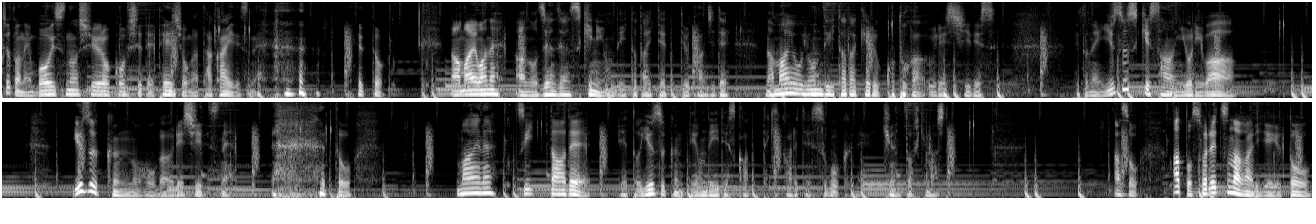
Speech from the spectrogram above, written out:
ちょっとね、ボイスの収録をしててテンションが高いですね えっと、名前はね、あの、全然好きに呼んでいただいてっていう感じで、名前を呼んでいただけることが嬉しいです。えっとね、ゆずすけさんよりは、ゆずくんの方が嬉しいですね。えっと、前ね、ツイッターで、えっ、と、ゆずくんって呼んでいいですかって聞かれて、すごくね、キュンときました。あ、そう。あと、それつながりで言うと、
